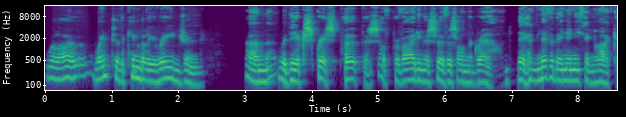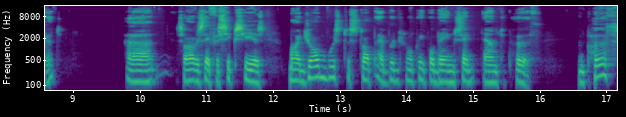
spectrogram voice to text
Well, I went to the Kimberley region um, with the express purpose of providing a service on the ground. There had never been anything like it. Uh, so I was there for six years. My job was to stop Aboriginal people being sent down to Perth. And Perth,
